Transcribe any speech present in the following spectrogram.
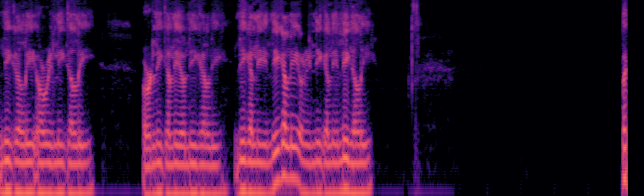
legally or illegally, or legally or legally, legally, legally or illegally, legally. But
